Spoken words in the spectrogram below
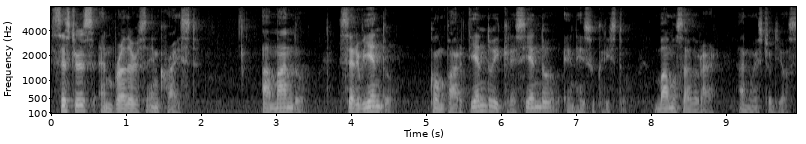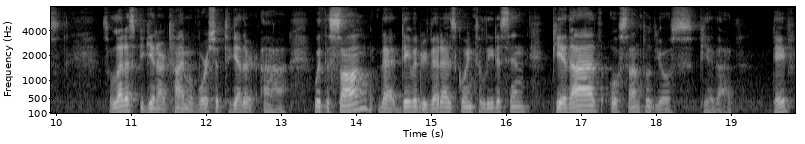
Sisters and brothers in Christ, amando sirviendo, compartiendo y creciendo en Jesucristo. Vamos a adorar a nuestro Dios. So let us begin our time of worship together uh, with the song that David Rivera is going to lead us in, Piedad, oh Santo Dios, piedad. Dave?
